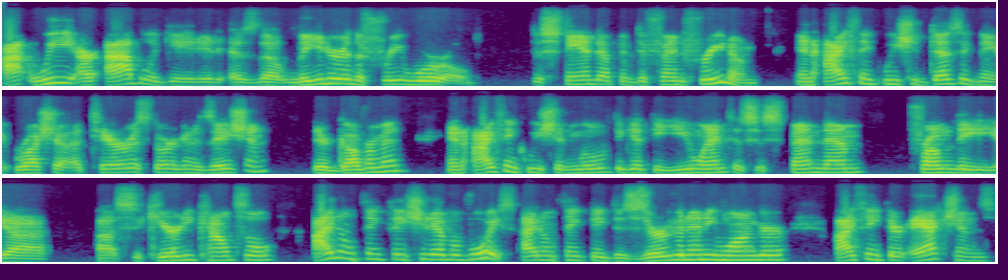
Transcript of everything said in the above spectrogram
I, we are obligated as the leader of the free world to stand up and defend freedom and I think we should designate Russia a terrorist organization, their government. And I think we should move to get the UN to suspend them from the uh, uh, Security Council. I don't think they should have a voice. I don't think they deserve it any longer. I think their actions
